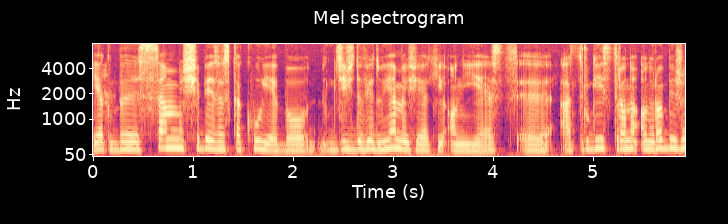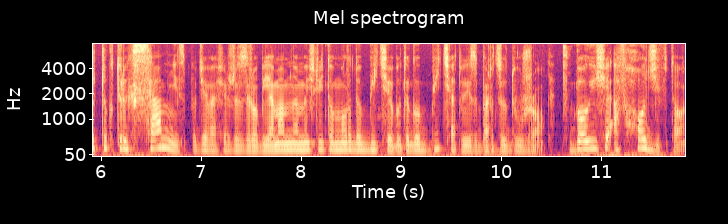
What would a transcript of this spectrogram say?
jakby sam siebie zaskakuje, bo gdzieś dowiadujemy się, jaki on jest, y, a z drugiej strony on robi rzeczy, których sam nie spodziewa się, że zrobi. Ja mam na myśli to mordobicie, bo tego bicia tu jest bardzo dużo. Boi się, a wchodzi w to.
